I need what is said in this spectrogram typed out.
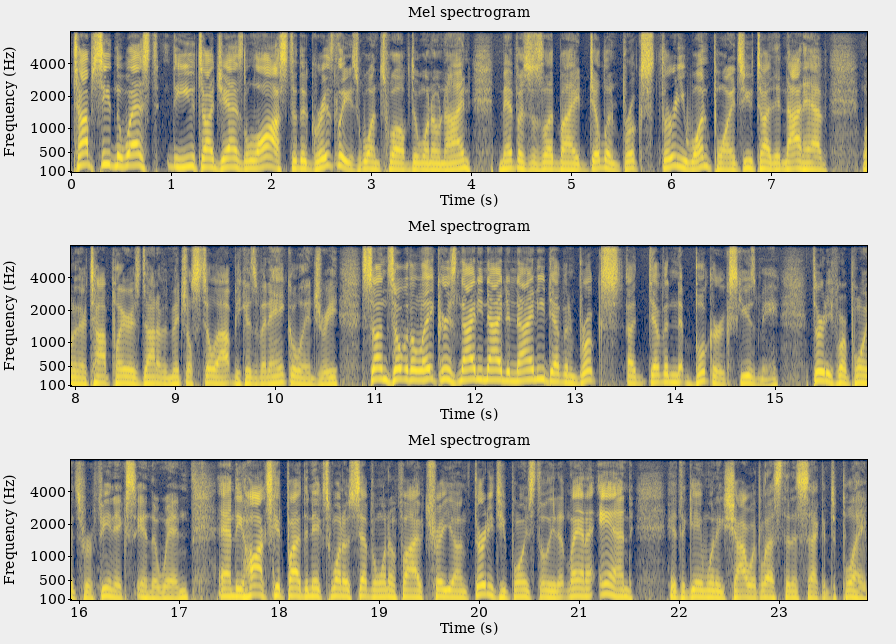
Top seed in the West, the Utah Jazz lost to the Grizzlies 112 to 109. Memphis was led by Dillon Brooks, 31 points. Utah did not have one of their top players, Donovan Mitchell, still out because of an ankle injury. Suns over the Lakers, 99 to 90. Devin Brooks, uh, Devin Booker, excuse me, 34 points for Phoenix in the win. And the Hawks get by the Knicks 107 105. Trae Young, 32 points to lead Atlanta and hit the game winning shot with less than a second to play.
